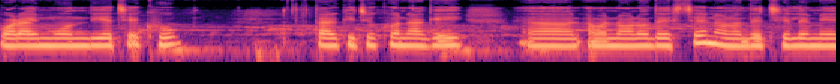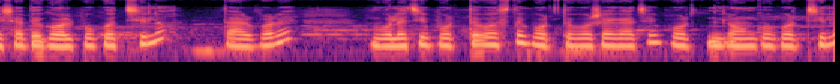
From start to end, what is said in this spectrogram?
পড়ায় মন দিয়েছে খুব। তার কিছুক্ষণ আগেই আমার ননদ এসছে, ননদের ছেলে মেয়ের সাথে গল্প করছিল, তারপরে বলেছি পড়তে বসতে, পড়তে বসে গেছে অঙ্ক করছিল।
